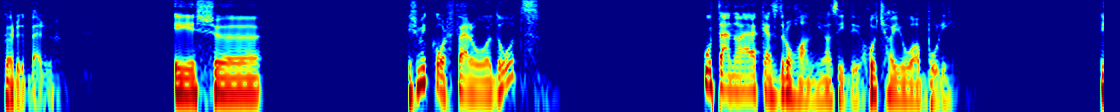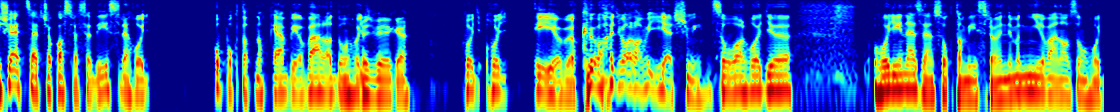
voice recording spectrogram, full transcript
Körülbelül. És, és mikor feloldódsz, utána elkezd rohanni az idő, hogyha jó a buli. És egyszer csak azt veszed észre, hogy kopogtatnak kb. a válladon, hogy, hogy vége. Hogy, hogy éjövök, vagy valami ilyesmi. Szóval, hogy, hogy én ezen szoktam észrevenni, meg nyilván azon, hogy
